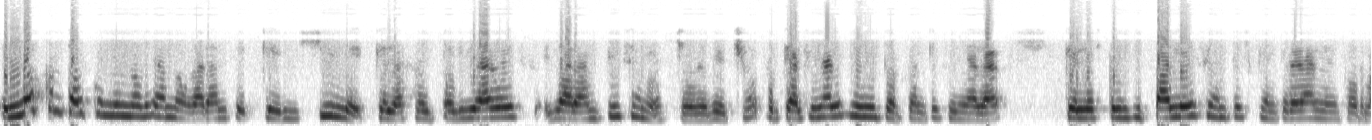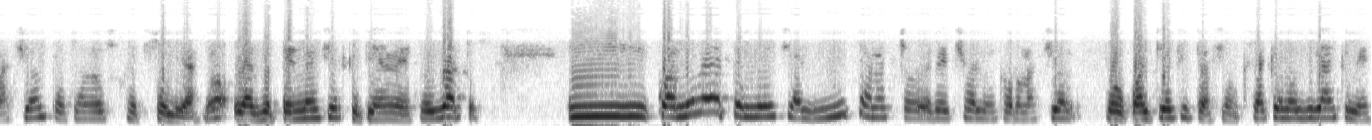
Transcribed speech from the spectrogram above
El no contar con un órgano garante que vigile que las autoridades garanticen nuestro derecho, porque al final es muy importante señalar que los principales entes que entregan la información pues son los sujetos ¿no? las dependencias que tienen esos datos. Y cuando una dependencia limita nuestro derecho a la información por cualquier situación, o sea que nos digan que la,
